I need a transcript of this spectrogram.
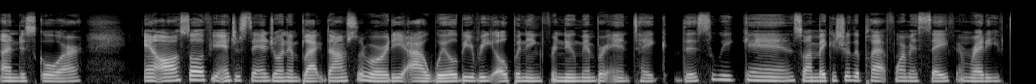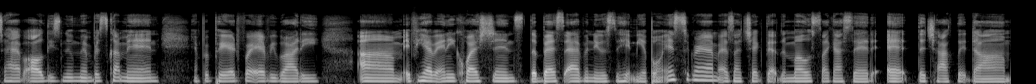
underscore. And also, if you're interested in joining Black Dom Sorority, I will be reopening for new member intake this weekend. So I'm making sure the platform is safe and ready to have all these new members come in and prepared for everybody. Um, if you have any questions, the best avenue is to hit me up on Instagram, as I check that the most. Like I said, at the chocolate dom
